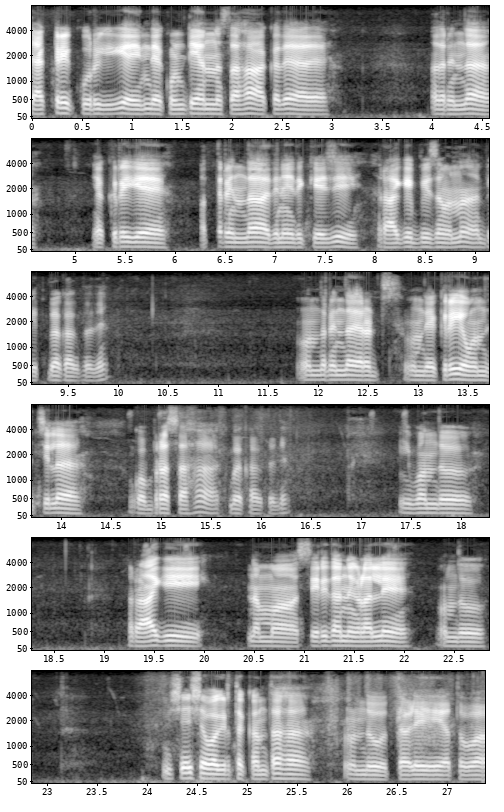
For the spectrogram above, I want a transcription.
ಟ್ಯಾಕ್ಟ್ರಿ ಕೂರಿಗೆ ಹಿಂದೆ ಕುಂಟಿಯನ್ನು ಸಹ ಹಾಕದೆ, ಅದರಿಂದ ಎಕರೆಗೆ ಹತ್ತರಿಂದ ಹದಿನೈದು ಕೆ ಜಿ ರಾಗಿ ಬೀಜವನ್ನು ಬಿತ್ತಬೇಕಾಗ್ತದೆ. ಒಂದರಿಂದ ಎರಡು, ಒಂದು ಎಕರೆಗೆ ಒಂದು ಚೀಲ ಗೊಬ್ಬರ ಸಹ ಹಾಕಬೇಕಾಗ್ತದೆ. ಈ ಒಂದು ರಾಗಿ ನಮ್ಮ ಸಿರಿಧಾನ್ಯಗಳಲ್ಲಿ ಒಂದು ವಿಶೇಷವಾಗಿರ್ತಕ್ಕಂತಹ ಒಂದು ತಳಿ ಅಥವಾ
